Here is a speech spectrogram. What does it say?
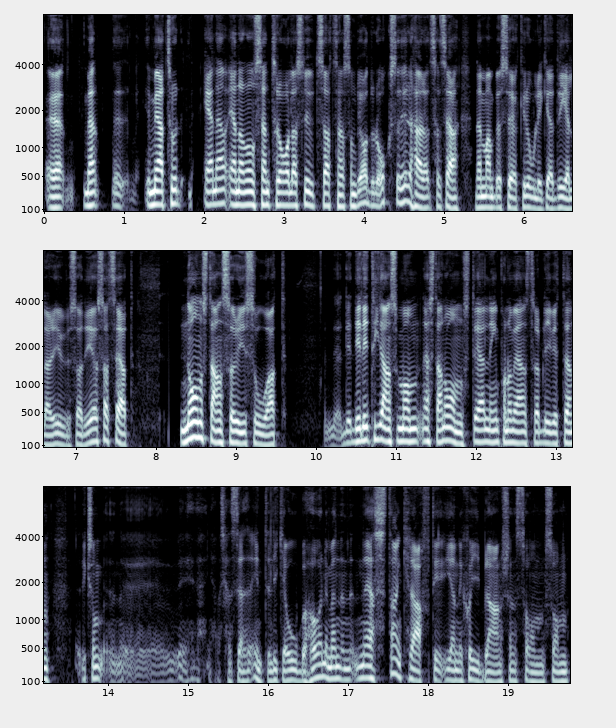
eh, men, eh, men jag tror en av, en av de centrala slutsatserna som jag drar också är det här att, så att säga, när man besöker olika delar i USA, det är så att säga att någonstans är det ju så att det, det, är lite grann som om nästan omställningen på något vänster har blivit en, liksom, eh, jag ska säga inte lika obehörlig, men nästan kraft i, energibranschen som, som,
